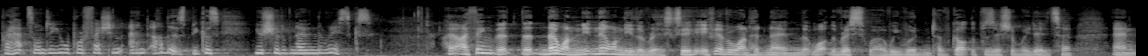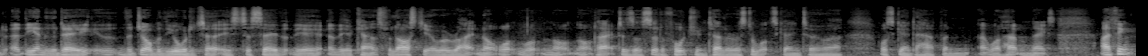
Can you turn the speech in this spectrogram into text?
perhaps onto your profession and others, because you should have known the risks. I, think that, that no, one, no one knew the risks. If, if everyone had known that what the risks were, we wouldn't have got the position we did. So, and at the end of the day, the job of the auditor is to say that the, the accounts for last year were right, not, what, what, not, not act as a sort of fortune teller as to what's going to, uh, what's going to happen, uh, what happened next. I think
